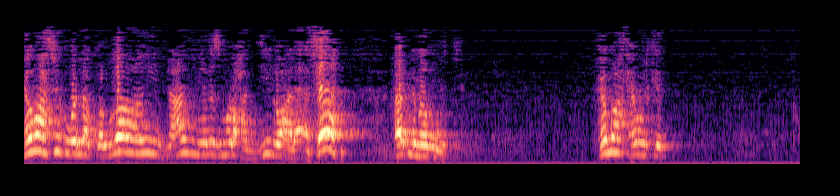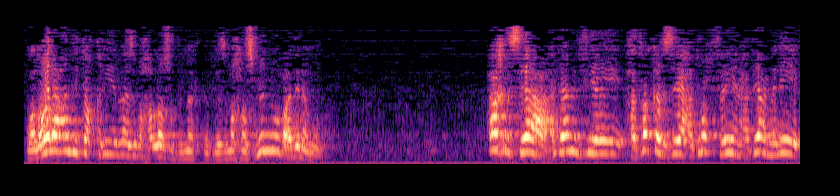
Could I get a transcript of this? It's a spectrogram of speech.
كم واحد فيكم يقول لك والله ابن عمي لازم أروح أديله على قفاه قبل ما أموت؟ كم واحد هيقول كده؟ والله لا عندي تقرير لازم أخلصه في المكتب لازم أخلص منه وبعدين أموت. آخر ساعة هتعمل فيها إيه؟ هتفكر إزاي؟ هتروح فين؟ هتعمل إيه؟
